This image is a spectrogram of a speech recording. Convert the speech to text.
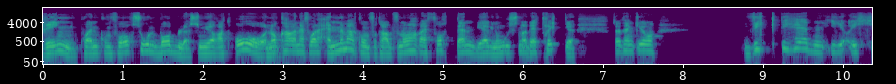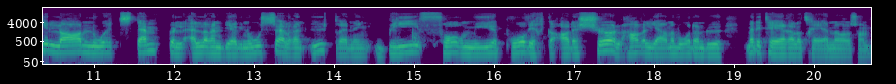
ring på en komfortsoneboble som gjør at å, nå kan jeg få det enda mer komfortabelt, for nå har jeg fått den diagnosen og det trykket. Så jeg tenker jo viktigheten i å ikke la noe et stempel eller en diagnose eller en utredning bli for mye påvirka av deg sjøl, har vel gjerne hvordan du mediterer eller trener og sånn.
